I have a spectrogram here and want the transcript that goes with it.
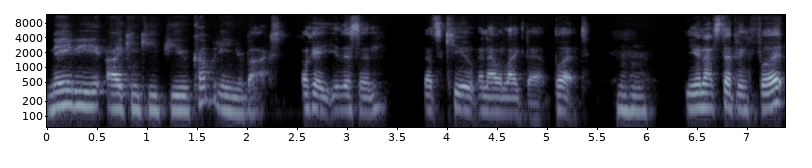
maybe I can keep you company in your box. Okay, you listen. That's cute and I would like that. But hmm you're not stepping foot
